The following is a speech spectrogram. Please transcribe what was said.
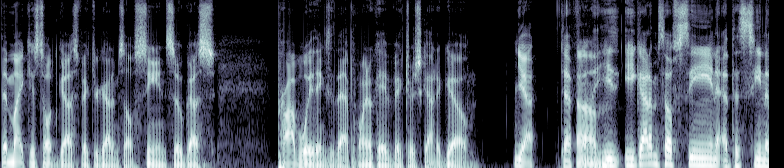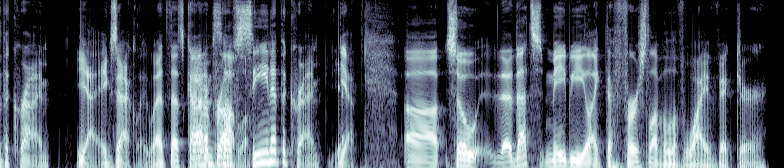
that Mike has told Gus Victor got himself seen. So Gus probably thinks at that point, okay, Victor's got to go. Yeah, definitely. Um, he he got himself seen at the scene of the crime. Yeah, exactly. That's, that's kind got of a problem. Seen at the crime. Yeah. yeah. Uh, so th- that's maybe like the first level of why Victor,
